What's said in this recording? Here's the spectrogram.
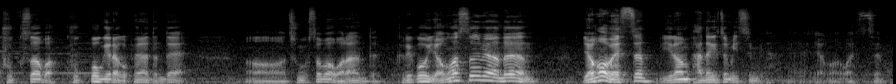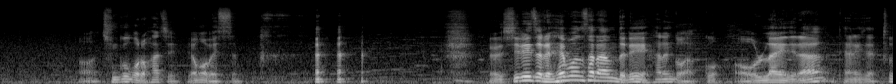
국 서버. 국복이라고 표현하던데, 어, 중국 서버 원하는 듯. 그리고 영어 쓰면은, 영어 왜 씀? 이런 반응이 좀 있습니다. 예, 영어 왜 씀? 어, 중국어로 하지. 영어 왜 씀? 그 시리즈를 해본 사람들이 하는 것 같고 어, 온라인이랑 대항해제 2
